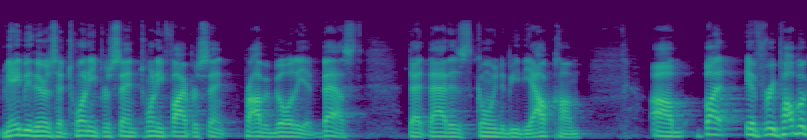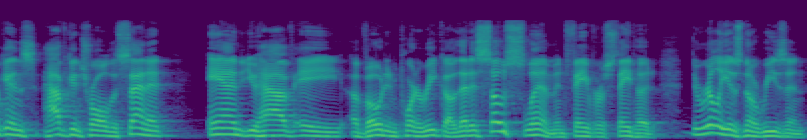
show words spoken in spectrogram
Maybe there's a 20%, 25% probability at best that that is going to be the outcome. Um, but if Republicans have control of the Senate and you have a, a vote in Puerto Rico that is so slim in favor of statehood, there really is no reason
